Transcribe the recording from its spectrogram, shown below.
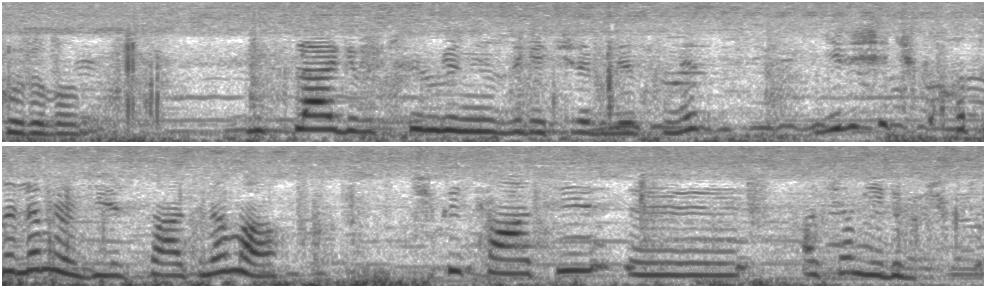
kurulun. Misler gibi tüm gününüzü geçirebilirsiniz. Girişi çık hatırlamıyorum giriş saatini ama çıkış saati e, akşam yedi buçuktu.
